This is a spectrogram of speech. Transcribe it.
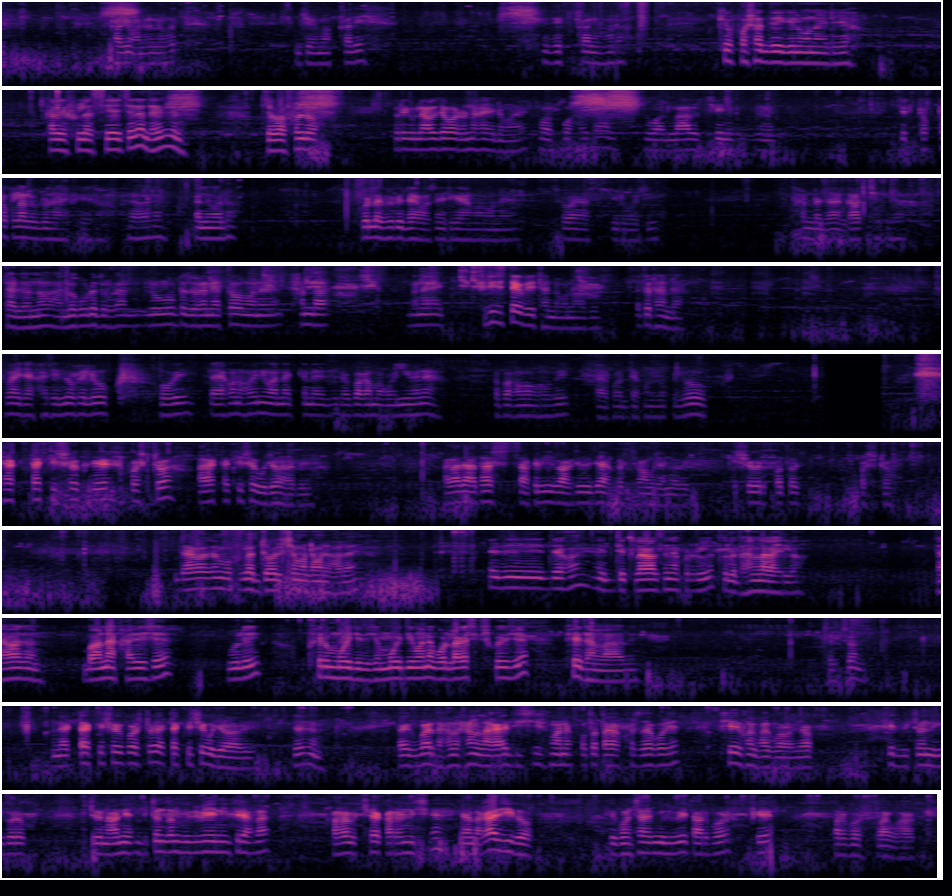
কালী মানের লগত। জয় মা কালী। কালী মারা কেউ প্রসাদ দিয়ে গেল মনে হয় এটা কালী ফুল সে হয়েছে না দেখবেন জবা ফুলটা। ওরকম লাল জবার না এটা মনে? হয় অল্প হালকা লাল ছিন যে টক টক লাল উঠো না ফের দেখা কালী মাটা গোল্লা ভিডিও দেখা পাচ্ছে এদিকে আমার মনে হয় সবাই আসছি রয়েছি ঠান্ডা যা গাছ দিয়া। তার জন্য আর লোকপুরে দোকান লোকপুরে দোকান এত মানে ঠান্ডা মানে ফ্রিজ থেকে বেশি ঠান্ডা মনে হবে এত ঠান্ডা। সবাই দেখাচ্ছে, লোকে লোক। হবে। তা এখন হয়নি মানে কেন পাকামাক হয়নি হয় না? পাকামাক হবে। তারপর দেখুন লোক লোক। একটা কৃষকের কষ্ট আর একটা কৃষক বুঝে হবে আলাদা আদার্স চাকরি বাকরি যা করছে আমার বোঝানো হবে কৃষকের কত কষ্ট। দেখা যাচ্ছে মুখগুলো জ্বলছে মোটামুটি ভালোই। এই যে দেখুন, এই দিক লাগাচ্ছে না ফটোগুলো তুলে ধান লাগাইছিল দেখা যান বানা খাইছে বলি ফের মই দিয়ে দিয়েছে। মই দিয়ে মানে গোট লাগা শেষ করে দিয়েছে, ফের ধান লাগাবে। দেখছেন? মানে একটা কৃষক কষ্ট, একটা কৃষক বুঝে পাবে। বুঝেছেন একবার ধান ধান লাগাই দিছিস মানে কত টাকা খরচা করে সেই ধান লাগবে ফের বিচন ই করে বিচন না নিয়ে বিচন তো মিলবে নি ফির আলা কারণ হচ্ছে, কারণ নিচ্ছে লাগাই দিই তো। ফির গঞ্চায় মিলবে, তারপর ফের তারপর লাগবে।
